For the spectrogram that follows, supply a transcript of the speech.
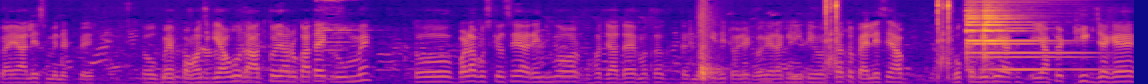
बयालीस मिनट पे। तो मैं पहुँच गया हूँ, रात को यहाँ रुका था एक रूम में। तो बड़ा मुश्किल से अरेंज हुआ और बहुत ज़्यादा मतलब गंदगी थी टॉयलेट वगैरह की नहीं थी व्यवस्था। तो पहले से आप बुक कर लीजिए या फिर ठीक जगह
